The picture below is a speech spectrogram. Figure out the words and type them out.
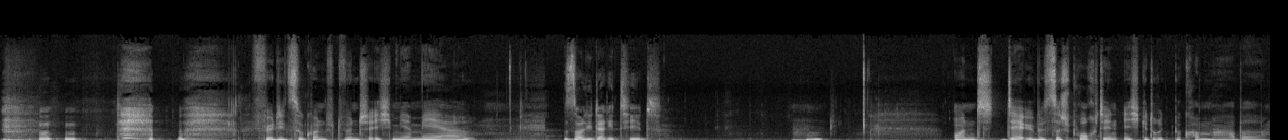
Für die Zukunft wünsche ich mir mehr Solidarität. Mhm. Und der übelste Spruch, den ich gedrückt bekommen habe.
